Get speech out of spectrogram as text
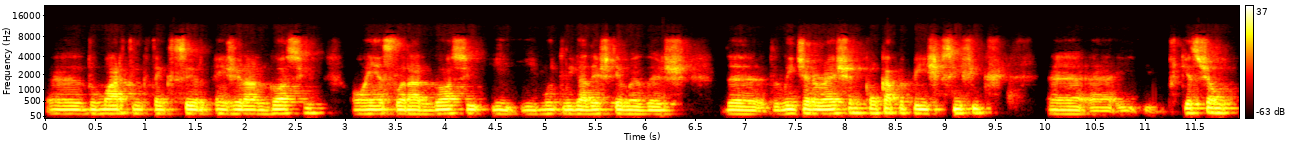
uh, do marketing tem que ser em gerar negócio ou em acelerar negócio e, e muito ligado a este tema das, de, de lead generation com KPIs específicos, porque esses são,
